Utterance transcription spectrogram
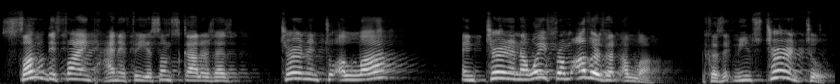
Some defined Hanafiya, some scholars as turning to Allah and turning away from other than Allah because it means turn to.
